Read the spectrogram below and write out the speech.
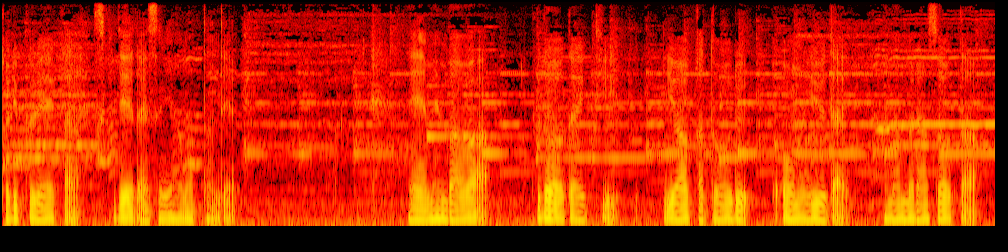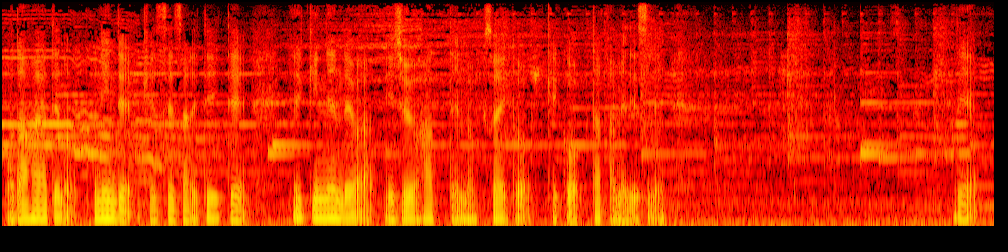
AAA から好きでダイスにハマったんで、えーメンバーは工藤大輝岩岡徹大野雄大花村壮太和田颯の5人で結成されていて平均年齢は28.6歳と結構高めですね。で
